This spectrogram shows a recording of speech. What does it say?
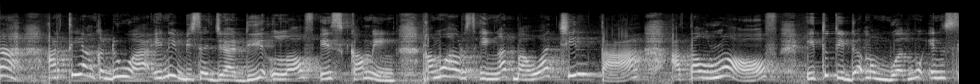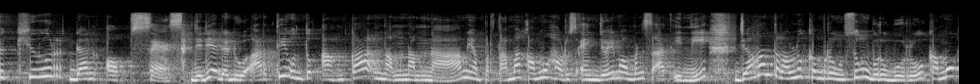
Nah, arti yang kedua ini bisa jadi love is coming. Kamu harus ingat bahwa cinta atau love itu tidak membuatmu insecure dan obses. Jadi ada dua arti untuk angka 666 6, yang pertama kamu harus enjoy momen saat ini. Jangan terlalu kemerungsung buru-buru. Kamu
